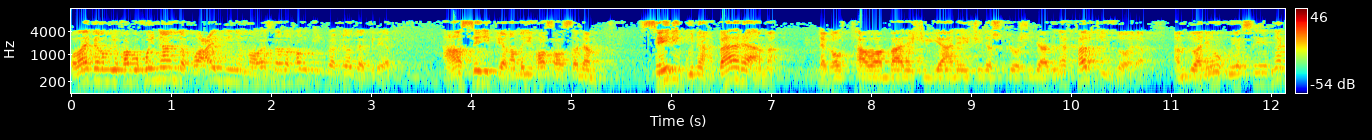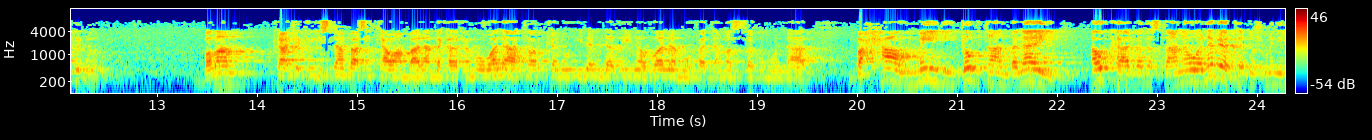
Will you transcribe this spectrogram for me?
وڵای پێغەمبەری خوا بۆ خۆی نان دەخوا عیبی نەماوە ئێستا بە خەڵکی بەخێو دەکرێت ئا سەیری پێغەمبەری خوا ساڵ سەلم سەیری گوناهبارە ئەمە لەگەڵ تاوانبارێکی یانەیەکی لە شلۆشی دادنە فەرقی زۆرە ئەم دوانەیە وەکو یەک سەیر نەکردوون بەڵام کاتێک کە ئیسلام باسی تاوانباران دەکات دەفەرمو ولا تركنوا الى الذين ظلموا فتمسكم النار بەحاڵ مەیلی دڵتان بەلای ئەو کاربەدەستانەوە نەبێت کە دژمنی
